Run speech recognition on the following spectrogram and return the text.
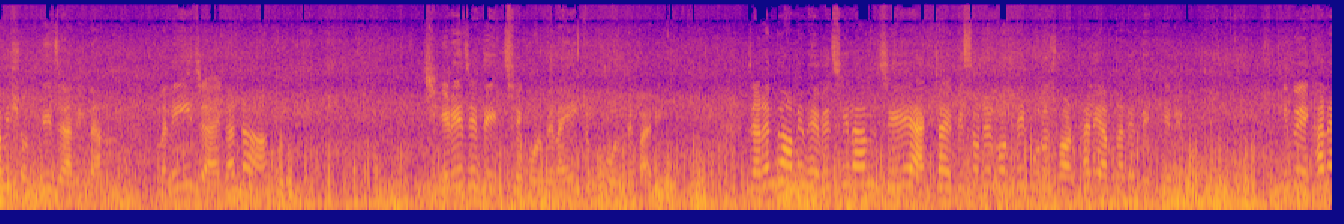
আমি সত্যি জানি না। মানে এই জায়গাটা ছেড়ে যেতে ইচ্ছে করবে না, এইটুকু পারি। জানেন তো, আমি ভেবেছিলাম যে একটা এপিসোডের মধ্যেই পুরো ঝড়খালি আপনাদের দেখিয়ে নেব কিন্তু এখানে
